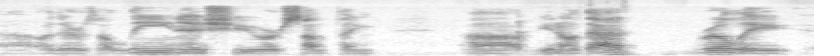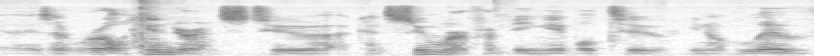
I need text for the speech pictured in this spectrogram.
uh, or there's a lien issue or something, uh, you know that really is a real hindrance to a consumer from being able to, you know, live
